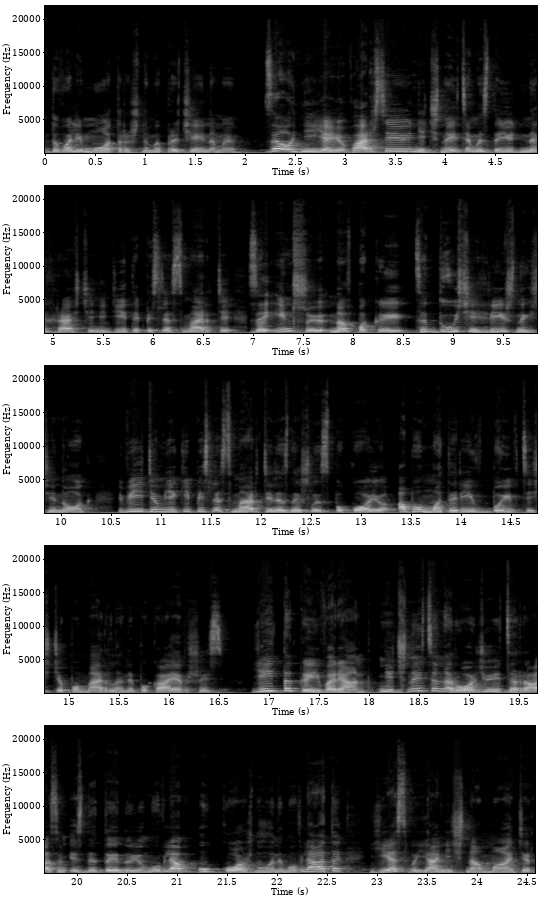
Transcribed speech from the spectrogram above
доволі моторошними причинами. За однією версією, нічницями стають нехрещені діти після смерті, за іншою, навпаки, це душі грішних жінок, відьом, які після смерті не знайшли спокою, або матері вбивці, що померли, не покаявшись. Є й такий варіант: нічниця народжується разом із дитиною. Мовляв, у кожного немовляти є своя нічна матір,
